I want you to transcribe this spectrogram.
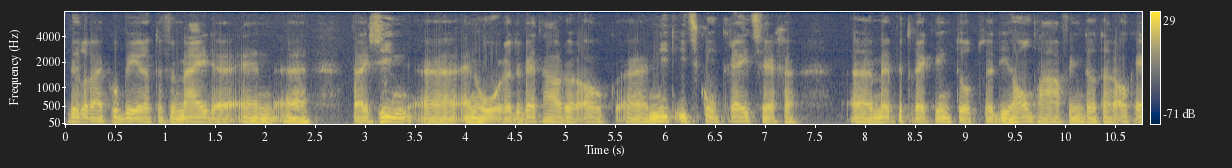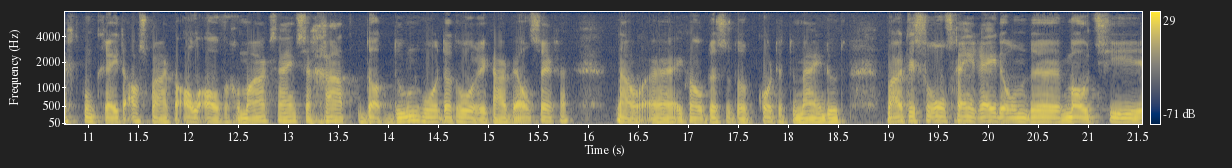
willen wij proberen te vermijden. En wij zien eh, en horen de wethouder ook eh, niet iets concreets zeggen eh, met betrekking tot die handhaving. Dat daar ook echt concrete afspraken al over gemaakt zijn. Ze gaat dat doen, hoor, dat hoor ik haar wel zeggen. Nou, ik hoop dat ze dat op korte termijn doet. Maar het is voor ons geen reden om de motie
